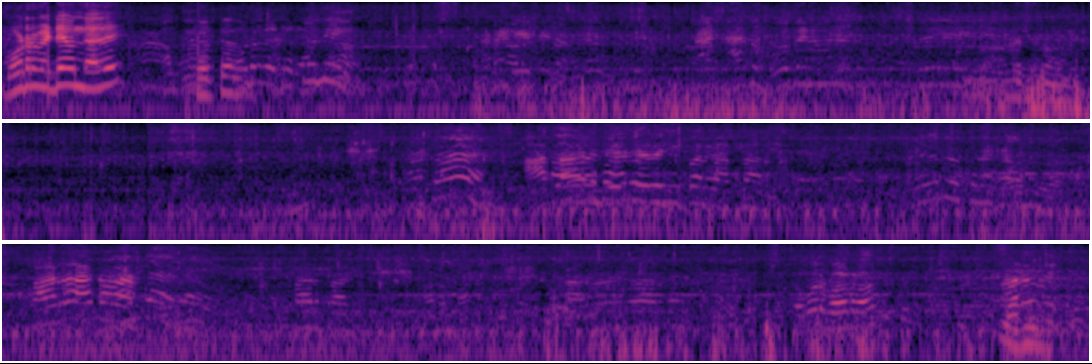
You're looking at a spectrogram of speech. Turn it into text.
Motor పెట్టే ఉంది అది? జగదీష్ జగదీష్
